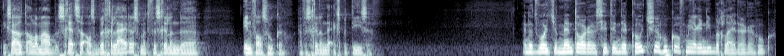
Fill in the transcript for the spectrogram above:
Ik zou het allemaal schetsen als begeleiders met verschillende invalshoeken en verschillende expertise. En het woordje mentor zit in de coachhoek of meer in die begeleiderhoek?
